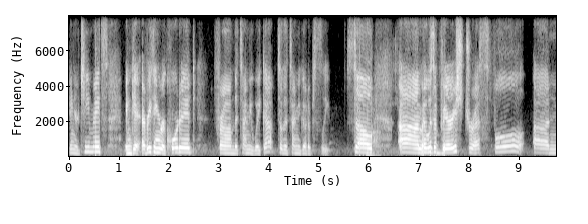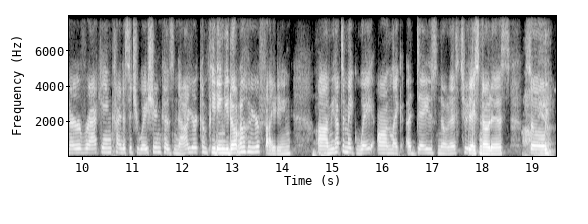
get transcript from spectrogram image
and your teammates, and get everything recorded from the time you wake up to the time you go to sleep. So um, it was a very stressful, uh, nerve wracking kind of situation because now you're competing. You don't know who you're fighting. Mm-hmm. Um, you have to make weight on like a day's notice, two days' notice. Oh, so man.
